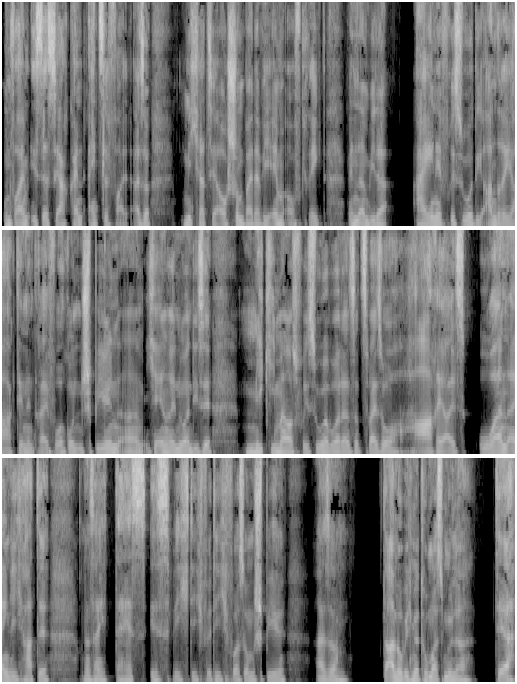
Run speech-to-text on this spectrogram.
Und vor allem ist es ja auch kein Einzelfall. Also mich hat es ja auch schon bei der WM aufgeregt, wenn dann wieder eine Frisur die andere jagte in den drei Vorrunden spielen. Ähm, ich erinnere nur an diese Mickey Maus Frisur, wo er dann so zwei so Haare als Ohren eigentlich hatte. Und dann sage ich, das ist wichtig für dich vor so einem Spiel. Also da lobe ich mir Thomas Müller. Der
